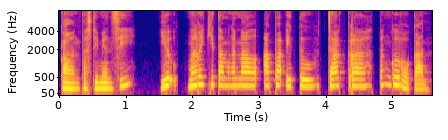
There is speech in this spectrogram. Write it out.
Kauntas dimensi, yuk mari kita mengenal apa itu cakra tenggorokan.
